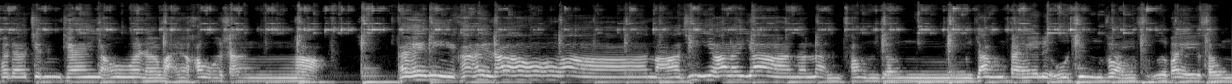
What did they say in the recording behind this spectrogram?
回了今天有我这外后生啊！哎，你看着啊，那家了呀，那蓝丛英，杨白柳精壮紫白松。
